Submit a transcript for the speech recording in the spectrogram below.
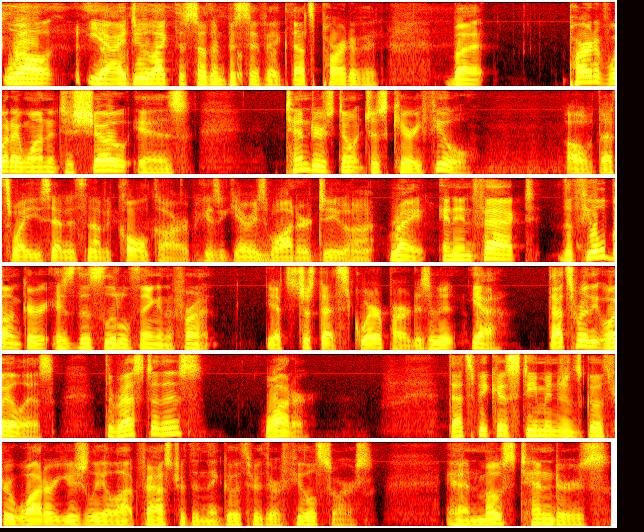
Well, yeah, I do like the Southern Pacific. That's part of it. But part of what I wanted to show is tenders don't just carry fuel. Oh, that's why you said it's not a coal car because it carries water too, huh? Right. And in fact, the fuel bunker is this little thing in the front. Yeah, it's just that square part, isn't it? Yeah, that's where the oil is. The rest of this, water. That's because steam engines go through water usually a lot faster than they go through their fuel source. And most tenders,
